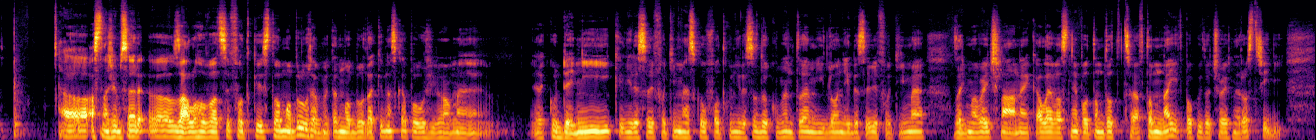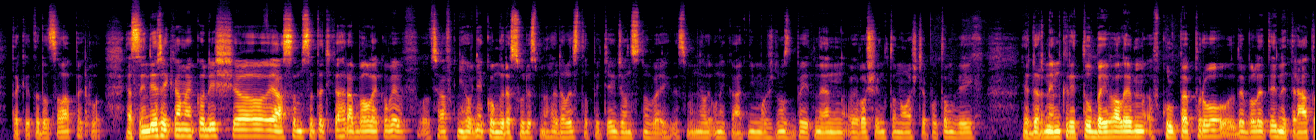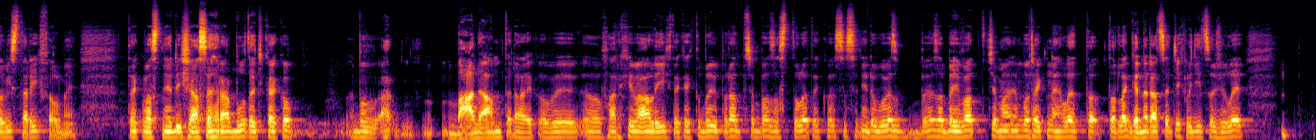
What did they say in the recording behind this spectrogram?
a snažím se eh, zálohovat si fotky z toho mobilu, my ten mobil taky dneska používáme jako deník, někde si vyfotíme hezkou fotku, někde se dokumentujeme jídlo, někde si vyfotíme zajímavý článek, ale vlastně potom to třeba v tom najít, pokud to člověk nerozstřídí, tak je to docela peklo. Já si někdy říkám, jako když eh, já jsem se teďka hrabal jako třeba v knihovně kongresu, kde jsme hledali stopy těch Johnsonových, kde jsme měli unikátní možnost být nejen ve Washingtonu, ale ještě potom v jejich jaderném krytu, bývalým v Culpepru, kde byly ty nitrátové staré filmy, tak vlastně, když já se hrabu teďka jako nebo bádám teda jakoby eh, v archiválích, tak jak to bude vypadat třeba za sto let, jako jestli se někdo bude, bude zabývat těma, nebo řekne, hele, tahle generace těch lidí, co žili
